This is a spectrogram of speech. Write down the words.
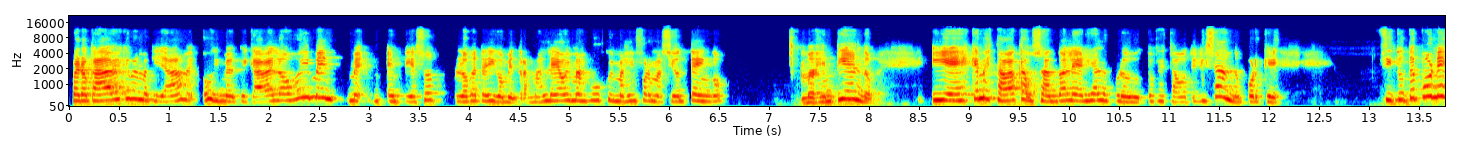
pero cada vez que me maquillaba, me, uy, me picaba el ojo y me, me empiezo, lo que te digo, mientras más leo y más busco y más información tengo, más entiendo. Y es que me estaba causando alergia a los productos que estaba utilizando, porque si tú te pones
